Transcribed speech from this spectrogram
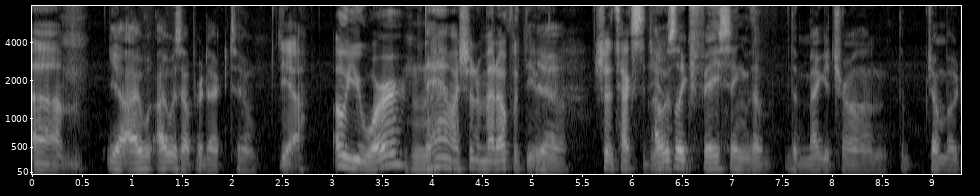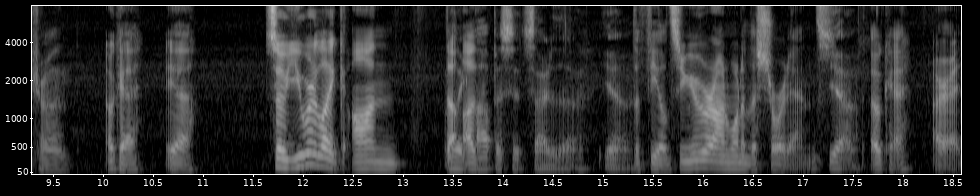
Um, Yeah, I was upper deck too. yeah. Oh, you were? Mhm. Damn, I should have met up with you. Yeah, Should have texted you. I was like facing the the Megatron, the jumbotron, okay. Yeah. So you were like on the like opposite side of the yeah the field. So you were on one of the short ends. yeah Okay. All right.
